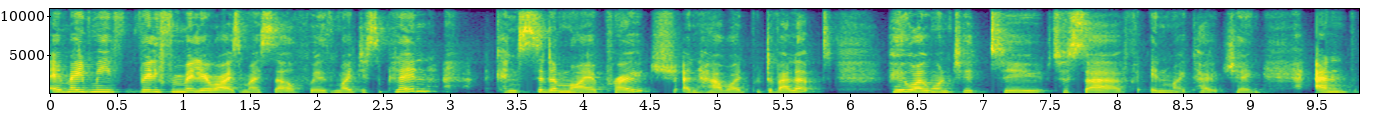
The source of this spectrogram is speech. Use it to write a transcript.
It made me really familiarize myself with my discipline consider my approach and how I developed, who I wanted to to serve in my coaching. And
